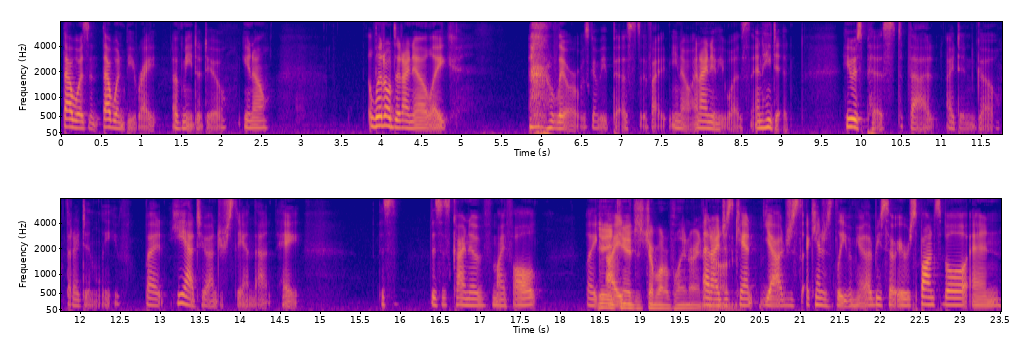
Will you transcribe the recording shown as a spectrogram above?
that wasn't that wouldn't be right of me to do. You know. Little did I know, like Leor was gonna be pissed if I, you know, and I knew he was, and he did. He was pissed that I didn't go, that I didn't leave, but he had to understand that. Hey, this this is kind of my fault. Like Yeah, you I, can't just jump on a plane right now. and I just can't. Yeah, just I can't just leave him here. That'd be so irresponsible, and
